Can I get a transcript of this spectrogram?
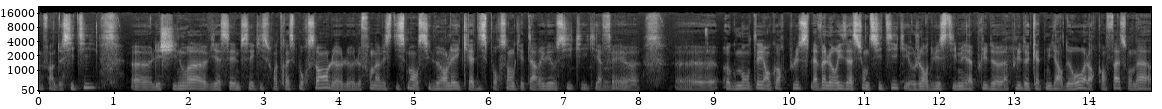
enfin de City, les Chinois via CMC qui sont à 13%, le, le, fonds d'investissement Silver Lake qui a 10% qui est arrivé aussi qui, qui a fait augmenter encore plus la valorisation de City qui est aujourd'hui estimée à plus de à plus de 4 milliards d'euros alors qu'en face on a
